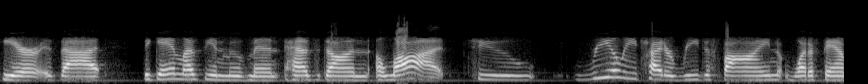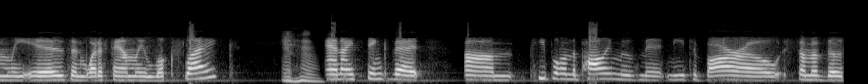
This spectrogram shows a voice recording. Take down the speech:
here is that the gay and lesbian movement has done a lot to really try to redefine what a family is and what a family looks like. Mm-hmm. And I think that um, people in the poly movement need to borrow some of those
